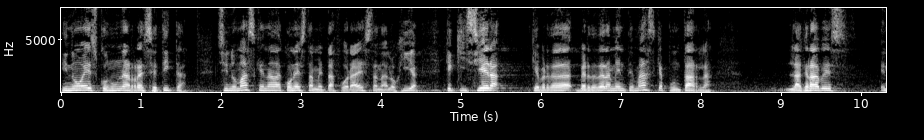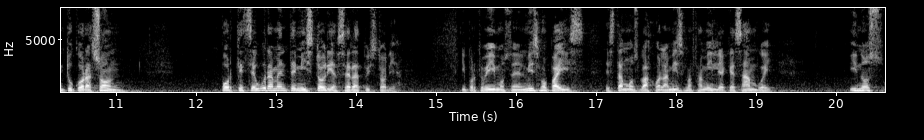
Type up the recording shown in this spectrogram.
Y no es con una recetita, sino más que nada con esta metáfora, esta analogía, que quisiera que verdad- verdaderamente, más que apuntarla, la grabes en tu corazón, porque seguramente mi historia será tu historia. Y porque vivimos en el mismo país, estamos bajo la misma familia que es Amway, y, nos,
